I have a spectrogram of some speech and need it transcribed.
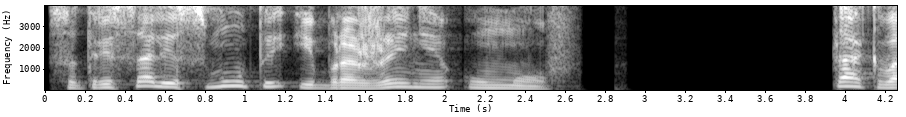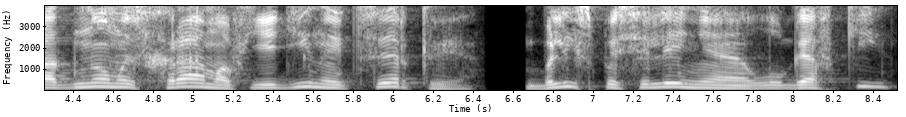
сотрясали смуты и брожения умов. Так в одном из храмов единой церкви, близ поселения Луговки,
